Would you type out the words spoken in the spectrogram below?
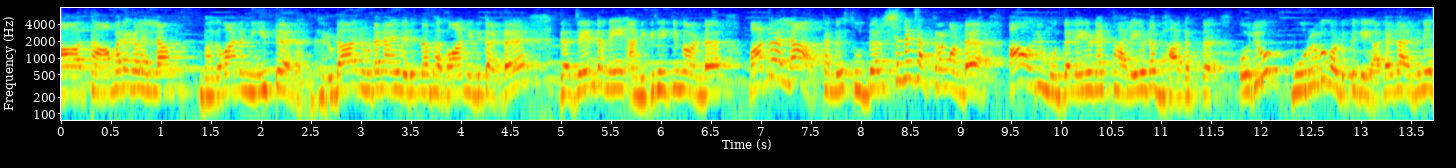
ആ, താമരകളെല്ലാം ഭഗവാനെ നീട്ടുകയാണ്. ഗരുഡാരൂഢനായി വരുന്ന ഭഗവാൻ ഇത് കണ്ട് ഗജേന്ദ്രനെ അനുഗ്രഹിക്കുന്നുണ്ട്. മാത്രമല്ല തന്റെ സുദർശന ചക്രം കൊണ്ട് ആ ഒരു മുതലയുടെ തലയുടെ ഭാഗത്ത് ഒരു മുറിവ് കൊടുക്കുകയും അതായത് അതിനെ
